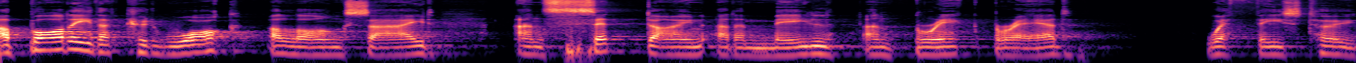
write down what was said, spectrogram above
A body that could walk alongside and sit down at a meal and break bread with these two,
